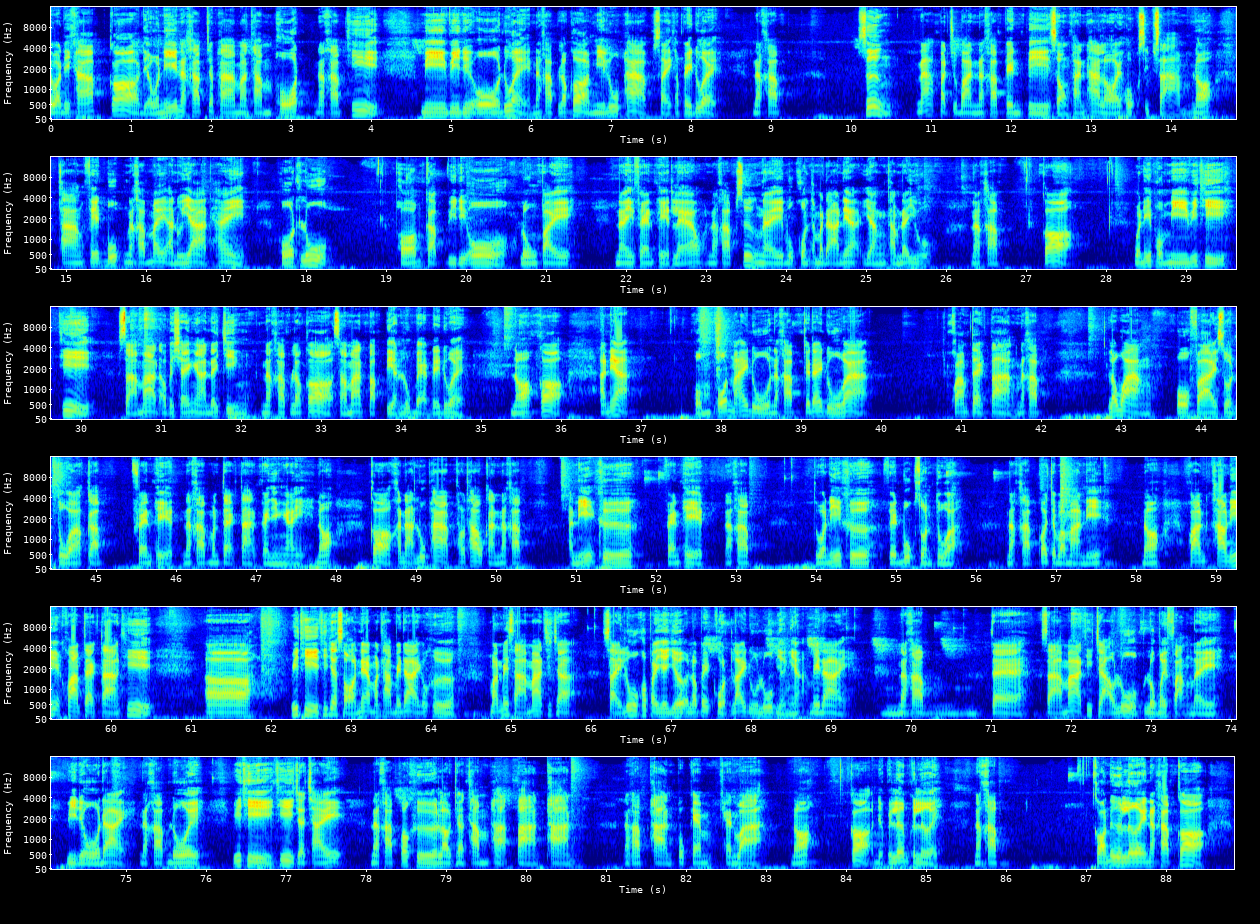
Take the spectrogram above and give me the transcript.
สวัสดีครับ ก็เดี๋ยววันนี้นะครับจะพามาทำโพสต์นะครับที่มีวิดีโอด้วยนะครับ แล้วก็มีรูปภาพใส่เข้าไปด้วยนะครับ ซึ่งณปัจจุบันนะครับเป็นปี 2563 เนาะทาง Facebook นะครับไม่อนุญาตให้โพสต์รูป พร้อมกับวิดีโอลงไปในแฟนเพจแล้วนะครับ ซึ่งในบุคคลธรรมดาเนี่ยยังทำได้อยู่นะครับ ก็ วันนี้ผมมีวิธีที่สามารถเอาไปใช้งานได้จริงนะครับ แล้วก็สามารถปรับเปลี่ยนรูปแบบได้ด้วยเนาะก็อันเนี้ยผมโพสต์มาให้ดูนะครับ จะได้ดูว่าความแตกต่างนะครับ ระหว่างโปรไฟล์ส่วนตัวกับแฟนเพจนะครับ มันแตกต่างกันยังไงเนาะก็ขนาดรูปภาพเท่า ๆกันนะครับ อันนี้คือแฟนเพจนะครับ ตัวนี้คือ Facebook ส่วนตัวนะครับ ก็จะประมาณนี้ เนาะความคราวนี้ความแตกต่างที่วิธีที่จะสอนเนี่ยมันทำไม่ได้ก็คือ มันไม่สามารถที่จะใส่รูปเข้าไปเยอะๆแล้วไปกดไล่ดูรูปอย่างเงี้ยไม่ได้นะครับ แต่สามารถที่จะเอารูปลงไปฝังในวิดีโอได้นะครับ โดยวิธีที่จะใช้นะครับก็คือเราจะทำผ่าผ่านผ่านนะครับผ่านโปรแกรม Canva เนาะก็เดี๋ยวไปเริ่มกันเลยนะครับ ก่อนอื่นเลยนะครับ ก็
